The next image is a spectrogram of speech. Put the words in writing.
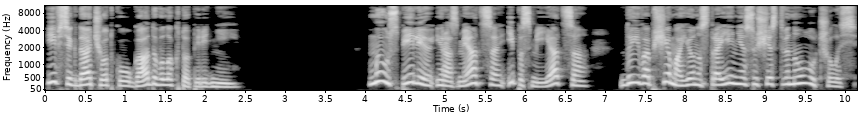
и всегда четко угадывала, кто перед ней. Мы успели и размяться, и посмеяться, да и вообще мое настроение существенно улучшилось.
